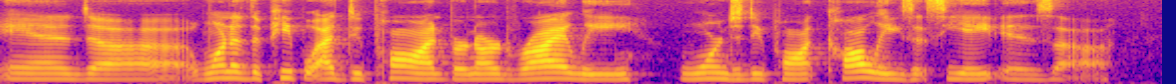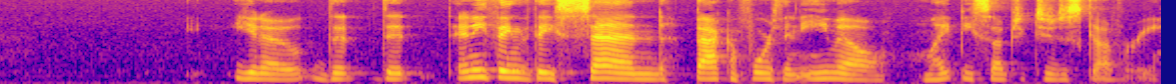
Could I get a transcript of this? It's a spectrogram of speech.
and uh, one of the people at DuPont, Bernard Reilly, warns DuPont colleagues that C8 is, uh, you know, that, that anything that they send back and forth in email might be subject to discovery.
